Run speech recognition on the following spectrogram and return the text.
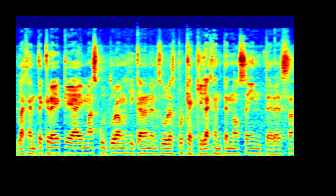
la gente cree que hay más cultura mexicana en el sur es porque aquí la gente no se interesa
